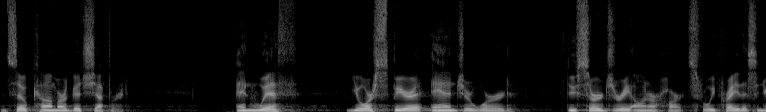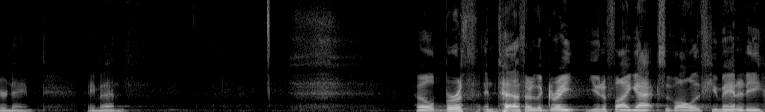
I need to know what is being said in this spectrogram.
And so come, our good shepherd, and with your spirit and your word, do surgery on our hearts. For we pray this in your name. Amen. Well, birth and death are the great unifying acts of all of humanity.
